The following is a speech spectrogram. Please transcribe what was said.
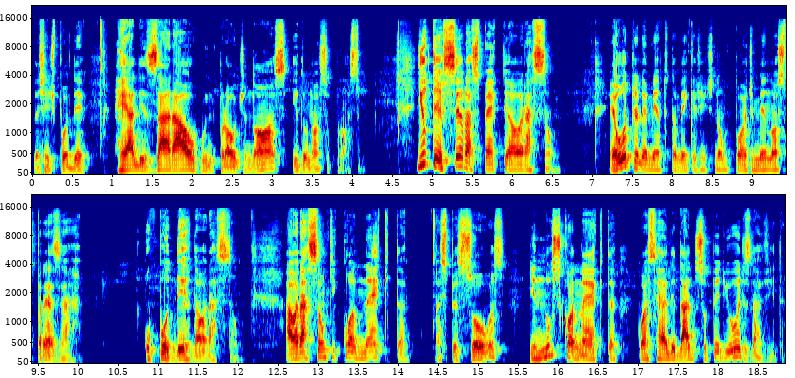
da gente poder realizar algo em prol de nós e do nosso próximo. E o terceiro aspecto é a oração. É outro elemento também que a gente não pode menosprezar: o poder da oração. A oração que conecta as pessoas e nos conecta com as realidades superiores da vida.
